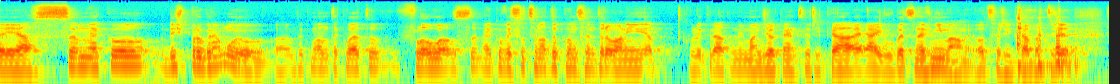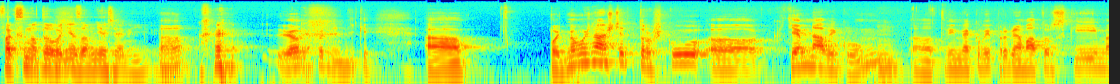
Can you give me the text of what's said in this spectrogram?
E, já jsem jako, když programuju, e, tak mám takové to flow a jsem jako vysoce na to koncentrovaný a kolikrát mi manželka něco říká a já ji vůbec nevnímám, jo, co říká, protože fakt jsem na to hodně zaměřený. Jo, Aha. jo výborně, díky. A Pojďme možná ještě trošku k těm návykům, hmm. tvým jakoby programátorským.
